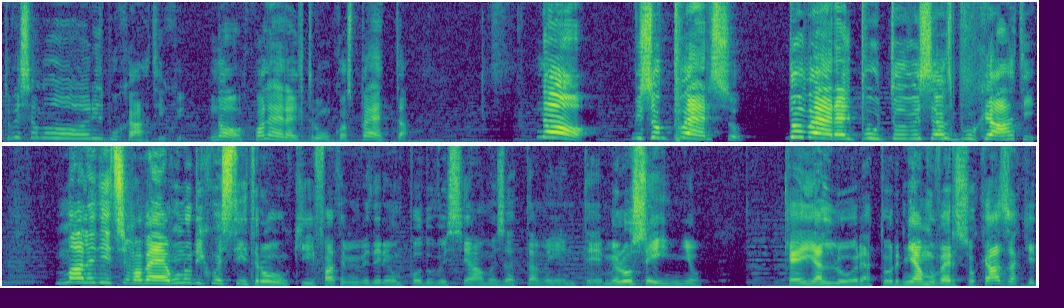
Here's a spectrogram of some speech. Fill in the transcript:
Dove siamo ribucati qui? No, qual era il tronco? Aspetta. Mi sono perso! Dov'era il punto dove siamo sbucati? Maledizione, vabbè, uno di questi tronchi. Fatemi vedere un po' dove siamo esattamente. Me lo segno. Ok, allora, torniamo verso casa che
